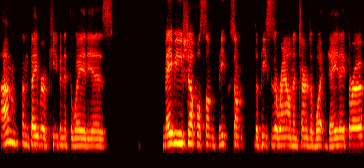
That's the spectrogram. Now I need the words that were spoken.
I'm in favor of keeping it the way it is. Maybe you shuffle some some the pieces around in terms of what day they throw.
